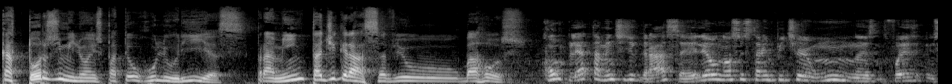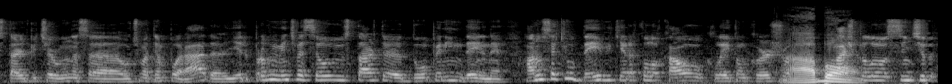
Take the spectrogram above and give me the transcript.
14 milhões para ter o Julio Urias, para mim tá de graça, viu, Barroso? Completamente de graça. Ele é o nosso starting pitcher 1, né? foi starting pitcher 1 nessa última temporada e ele provavelmente vai ser o starter do opening day, né? A não ser que o Dave queira colocar o Clayton Kershaw ah, mais pelo sentido,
